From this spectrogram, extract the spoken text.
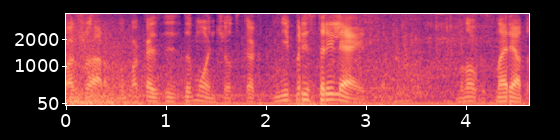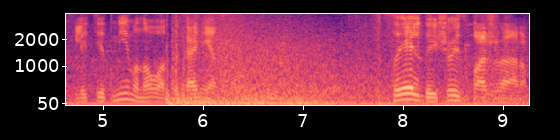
пожаров. Но пока здесь Демон что-то как не пристреляется. Много снарядов летит мимо, но вот наконец. В цель, да еще и с пожаром.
